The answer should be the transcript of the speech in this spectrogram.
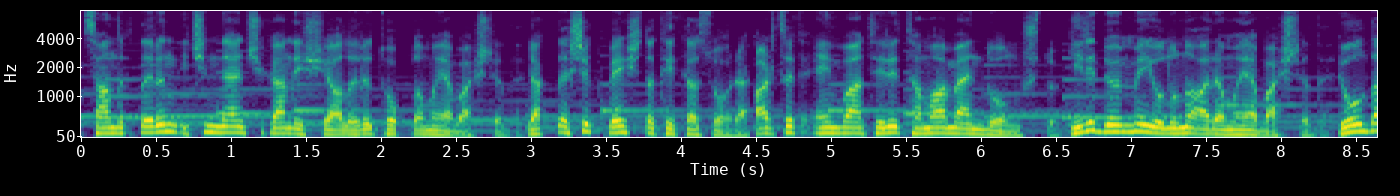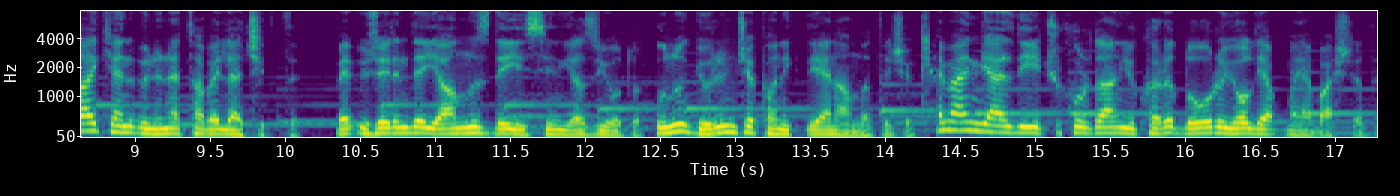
sandıkların içinden çıkan eşyaları toplamaya başladı. Yaklaşık 5 dakika sonra artık envanteri tamamen dolmuştu. Geri dönme yolunu aramaya başladı. Yoldayken önüne tabela çıktı ve üzerinde yalnız değilsin yazıyordu. Bunu görünce panikleyen anlatıcı. Hemen geldiği çukurdan yukarı doğru yol yapmaya başladı.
